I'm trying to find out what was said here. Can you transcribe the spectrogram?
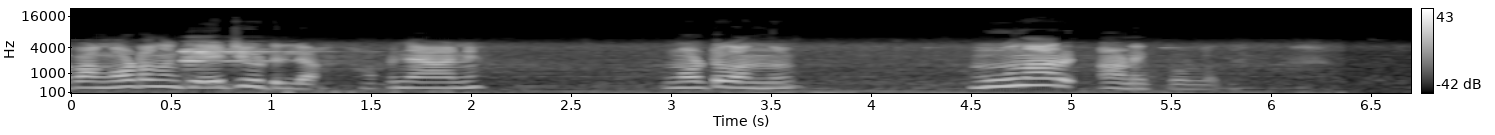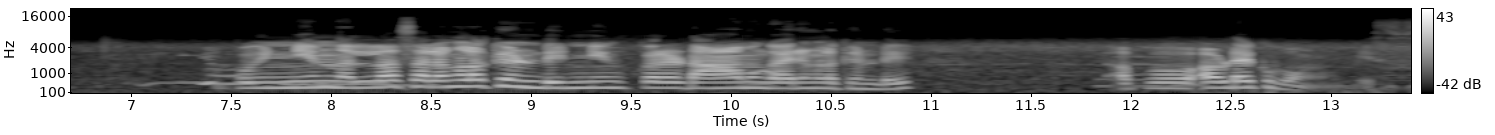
അപ്പോൾ അങ്ങോട്ടൊന്നും കയറ്റി വിട്ടില്ല. അപ്പം ഞാൻ ഇങ്ങോട്ട് വന്നു. മൂന്നാർ ആണ് ഇപ്പോൾ ഉള്ളത്. അപ്പോൾ ഇനിയും നല്ല സ്ഥലങ്ങളൊക്കെ ഉണ്ട്. ഇനിയും കുറേ ഡാമും കാര്യങ്ങളൊക്കെ ഉണ്ട്. അപ്പോൾ അവിടേക്ക് പോകണം പ്ലീസ്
